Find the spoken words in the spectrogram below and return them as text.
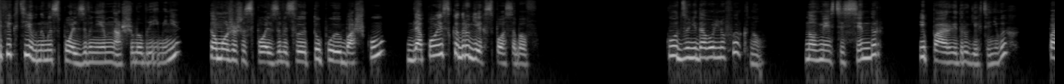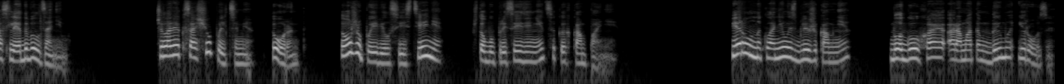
эффективным использованием нашего времени, то можешь использовать свою тупую башку для поиска других способов. Кудзу недовольно фыркнул, но вместе с Синдер и парой других теневых последовал за ним. Человек со щупальцами, Торрент, тоже появился из тени, чтобы присоединиться к их компании. Перл наклонилась ближе ко мне, благоухая ароматом дыма и розы.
